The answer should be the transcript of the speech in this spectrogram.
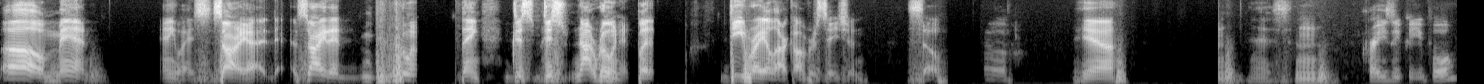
oh man. Anyways, sorry. I, I'm sorry to ruin the thing. Just, just not ruin it, but derail our conversation. So, Oh, yeah. Yes. mm. crazy people.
